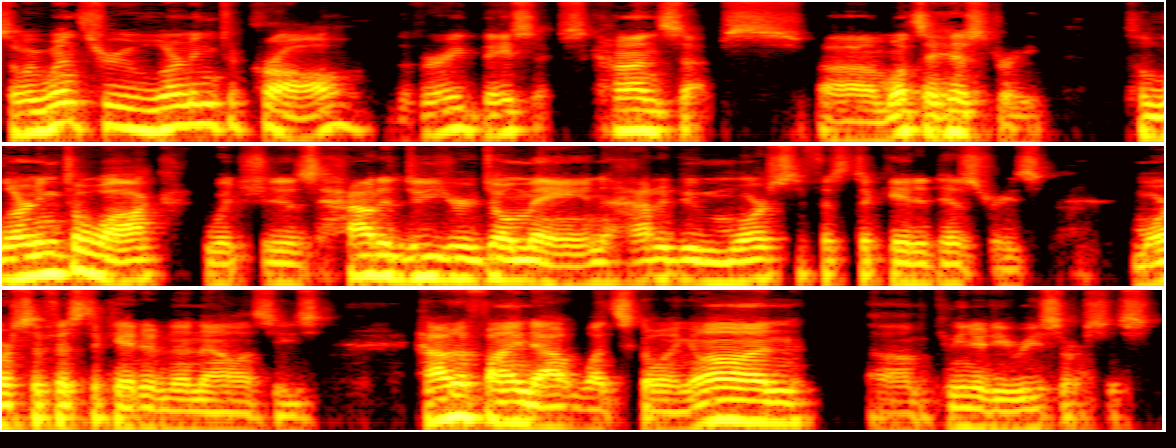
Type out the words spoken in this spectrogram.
So we went through learning to crawl, the very basics, concepts, um, what's a history, to learning to walk, which is how to do your domain, how to do more sophisticated histories, more sophisticated analyses, how to find out what's going on, um, community resources.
